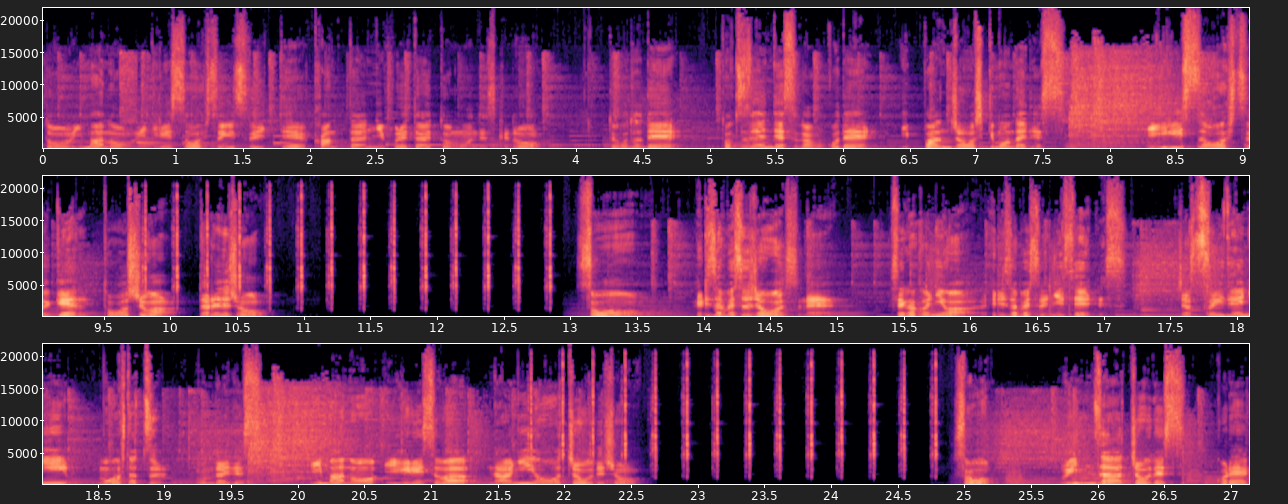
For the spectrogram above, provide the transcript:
と今のイギリス王室について簡単に触れたいと思うんですけどということで突然ですがここで一般常識問題です。イギリス王室現当主は誰でしょう？そうエリザベス女王ですね。正確にはエリザベス2世です。じゃあついでにもう一つ問題です。今のイギリスは何王朝でしょう？そうウィンザー朝です。これ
